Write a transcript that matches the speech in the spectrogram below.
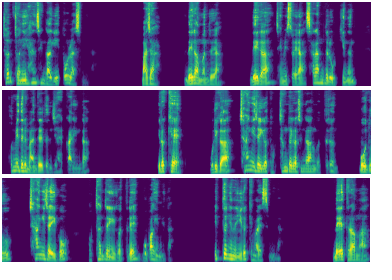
천천히 한 생각이 떠올랐습니다. 맞아. 내가 먼저야. 내가 재밌어야 사람들을 웃기는 코미디를 만들든지 할 거 아닌가? 이렇게 우리가 창의적이고 독창적이라고 생각하는 것들은 모두 창의적이고 독창적인 것들의 모방입니다. 피트니는 이렇게 말했습니다. 내 드라마,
